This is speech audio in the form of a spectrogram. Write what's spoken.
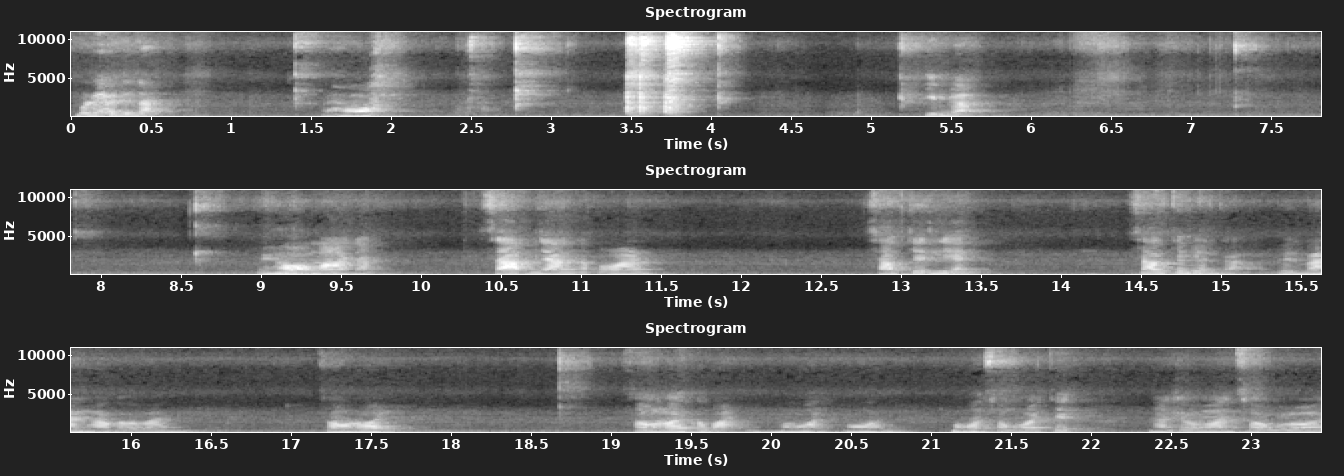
ไม่ได้เอาดิจ้ะไปห่อกินแบบไปหอมาจ้ะ สามอยางกับประมาณสาเจ็ดเหรียญเศร้าเจะเดือนกะเป็นบ้านเขากับประมาณสองร้อยสองร้อยกว่าบาทมอดมอดมอดสองร้อยเจ็ดน่าจะประมาณสองร้อย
